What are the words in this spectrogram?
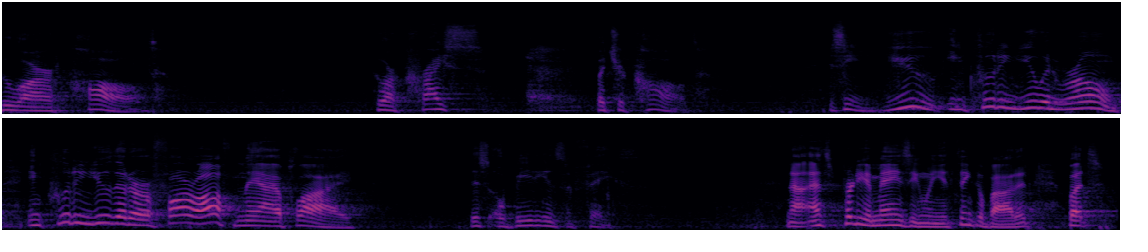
who are called, who are Christ's, but you're called. You see, you, including you in Rome, including you that are far off, may I apply, this obedience of faith. Now, that's pretty amazing when you think about it, but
